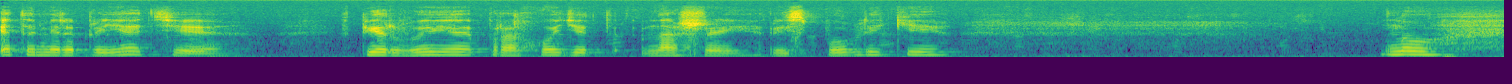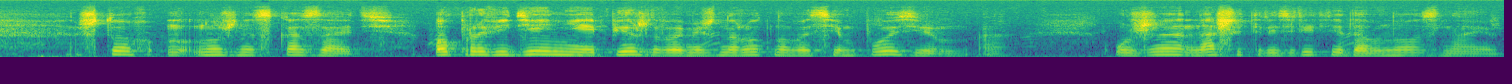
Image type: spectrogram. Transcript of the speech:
это мероприятие впервые проходит в нашей республике. Ну, что нужно сказать? О проведении первого международного симпозиума уже наши телезрители давно знают.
